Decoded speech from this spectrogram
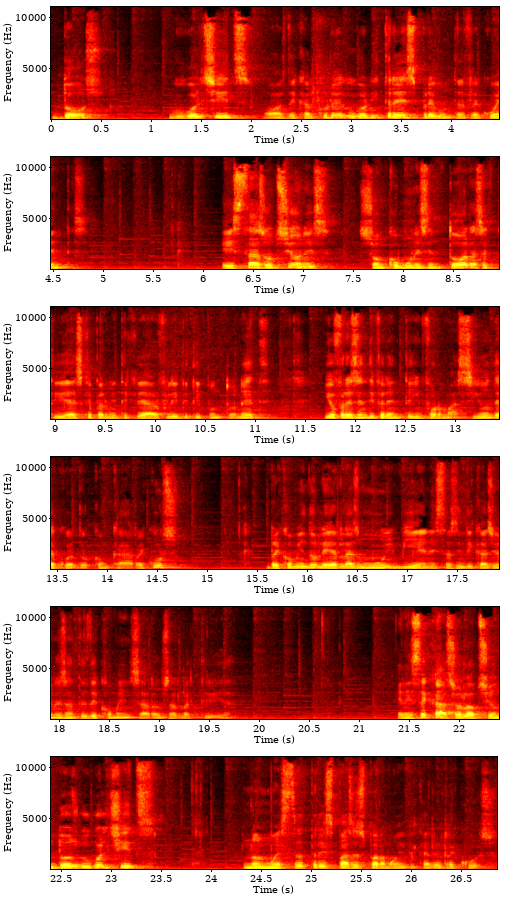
2. Google Sheets, hojas de cálculo de Google y 3. Preguntas frecuentes. Estas opciones son comunes en todas las actividades que permite crear Flippity.net y ofrecen diferente información de acuerdo con cada recurso. Recomiendo leerlas muy bien estas indicaciones antes de comenzar a usar la actividad. En este caso, la opción 2 Google Sheets nos muestra tres pasos para modificar el recurso.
